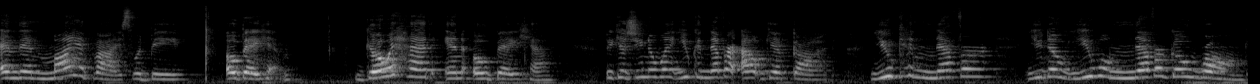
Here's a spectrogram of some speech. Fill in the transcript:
And then my advice would be obey Him Go ahead and obey him. Because you know what? You can never outgive God. You can never, you know, you will never go wrong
